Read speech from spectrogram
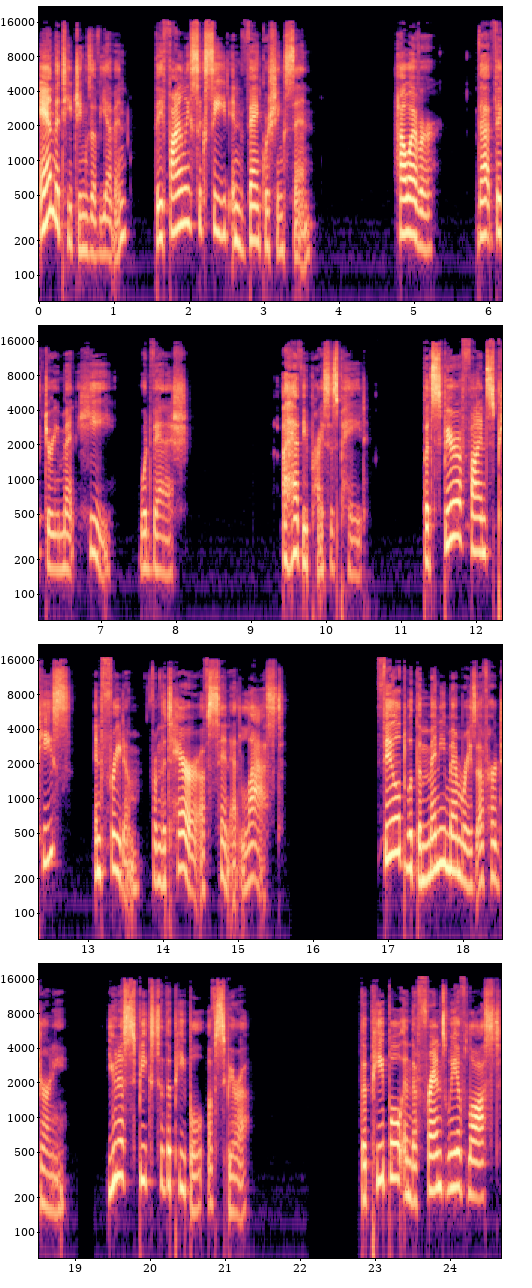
and the teachings of Yevon, they finally succeed in vanquishing sin. However, that victory meant he would vanish. A heavy price is paid, but Spira finds peace and freedom from the terror of sin at last. Filled with the many memories of her journey, Yuna speaks to the people of Spira. The people and the friends we have lost,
